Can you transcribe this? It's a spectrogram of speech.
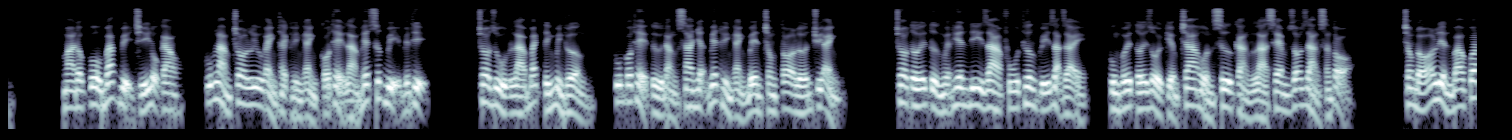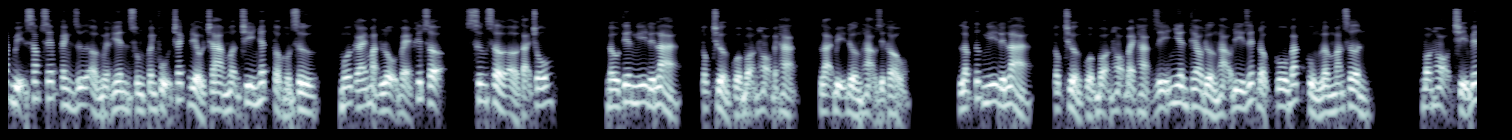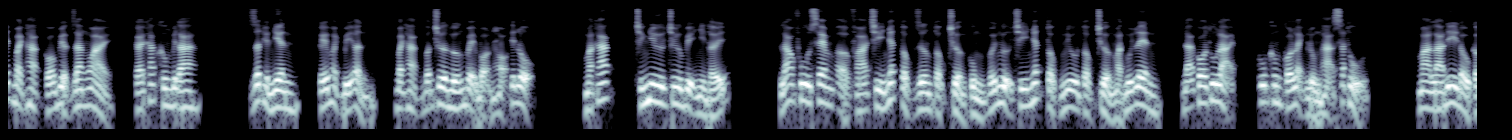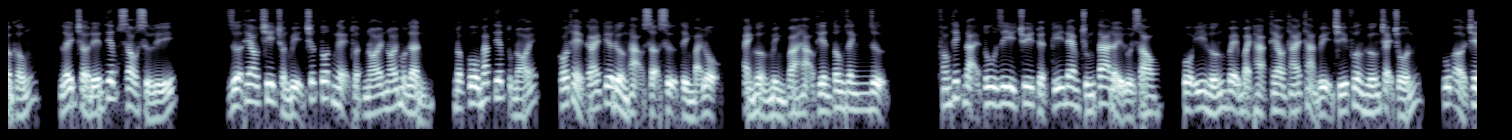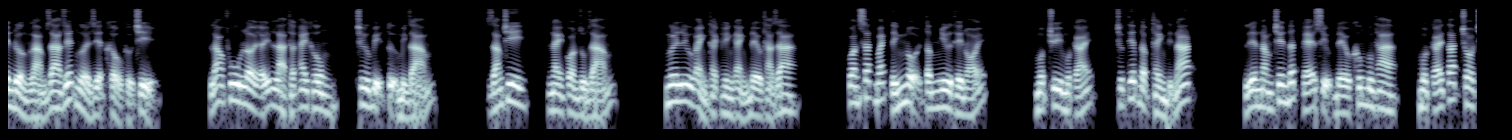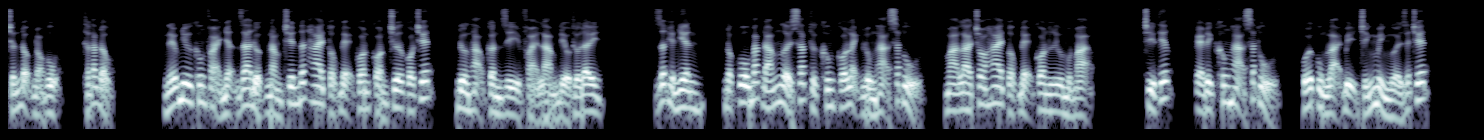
Mà độc cô bác vị trí độ cao, cũng làm cho lưu ảnh thạch hình ảnh có thể làm hết sức bị viễn thị. Cho dù là bách tính bình thường, cũng có thể từ đằng xa nhận biết hình ảnh bên trong to lớn truy ảnh. Cho tới từ nguyệt hiên đi ra phú thương quý dạ dày, cùng với tới rồi kiểm tra hồn sư càng là xem rõ ràng sáng tỏ trong đó liền bao quát bị sắp xếp canh giữ ở nguyệt hiên xung quanh phụ trách điều tra mẫn chi nhất tộc hồn sư, mỗi cái mặt lộ vẻ khiếp sợ sưng sờ ở tại chỗ. Đầu tiên nghĩ đến là, tộc trưởng của bọn họ bạch hạc lại bị đường hạo diệt khẩu. Lập tức nghĩ đến là, tộc trưởng của bọn họ bạch hạc dĩ nhiên theo đường hạo đi giết độc cô bắc cùng lâm mãn sơn. Bọn họ chỉ biết bạch hạc có việc ra ngoài, cái khác không biết ta. Rất hiển nhiên, kế hoạch bí ẩn, bạch hạc vẫn chưa hướng về bọn họ tiết lộ. Mặt khác, chính như chư vị nhìn thấy, lão phu xem ở phá chi nhất tộc dương tộc trưởng cùng với ngự chi nhất tộc như tộc trưởng mặt mũi lên, đã có thu lại, cũng không có lệnh lùng hạ sát thủ mà là đi đầu cầm khống, lấy chờ đến tiếp sau xử lý. Dựa theo chi chuẩn bị trước tốt nghệ thuật nói nói một lần, độc cô bác tiếp tục nói, có thể cái kia đường hạo sợ sự tình bại lộ, ảnh hưởng mình và hạo thiên tông danh dự. Phóng thích đại tu di truy tuyệt kỹ đem chúng ta đẩy lùi sau, cố ý hướng về bạch hạc theo thái thản vị trí phương hướng chạy trốn, cũng ở trên đường làm ra giết người diệt khẩu cử chỉ. Lao phu lời ấy là thật hay không, chư vị tự mình dám. Dám chi, này còn dùng dám. Ngươi lưu ảnh thạch hình ảnh đều thả ra. Quan sát bách tính nội tâm như thế nói. Một truy một cái, trực tiếp đập thành thịt nát. Liền nằm trên đất té xịu đều không công tha một cái tắt cho chấn động nhỏ vụn, thật tác động nếu như không phải nhận ra được nằm trên đất hai tộc đệ con còn chưa có chết, đường hạo cần gì phải làm điều thừa đây? Rất hiển nhiên, độc cô bác đám người xác thực không có lệnh lùng hạ sát thủ, mà là cho hai tộc đệ con lưu một mạng. Chỉ tiếc, kẻ địch không hạ sát thủ, cuối cùng lại bị chính mình người giết chết.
